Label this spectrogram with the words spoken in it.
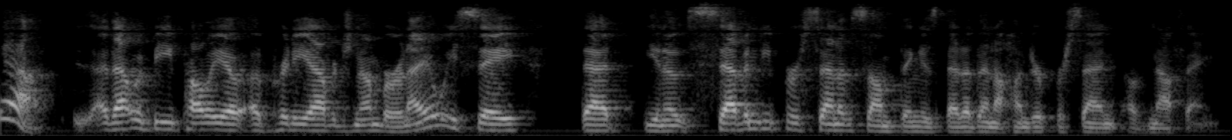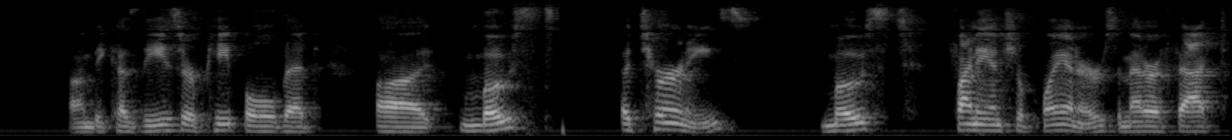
yeah that would be probably a, a pretty average number. And i always say that you know 70% of something is better than 100% of nothing um, because these are people that uh, most attorneys most financial planners, a matter of fact,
